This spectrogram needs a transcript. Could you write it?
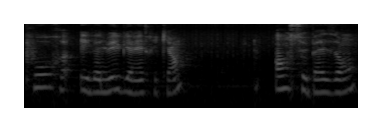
pour évaluer le bien-être équin en se basant,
